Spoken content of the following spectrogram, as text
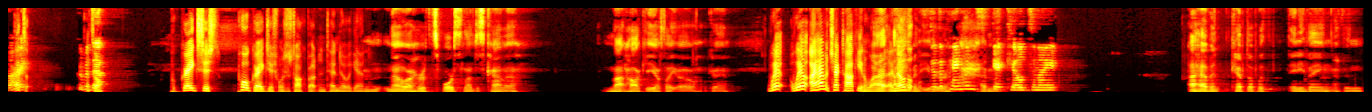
All That's right. Good with that's all. that. P- Greg's just poor Greg just wants to talk about Nintendo again. No, I heard sports and I just kind of not hockey. I was like, oh, okay. Well, well, I haven't checked hockey in a while. I, know the, haven't either. Did the Penguins get killed tonight? I haven't kept up with anything. I've been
